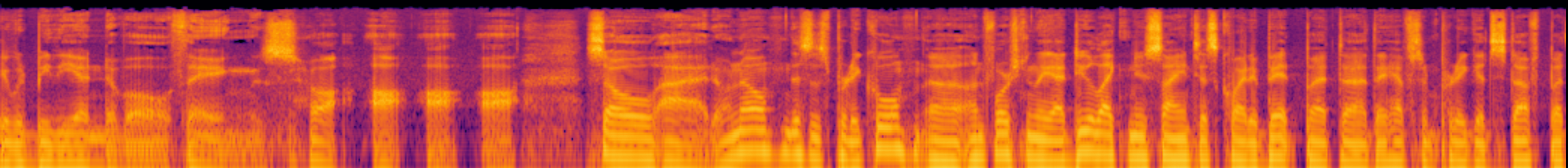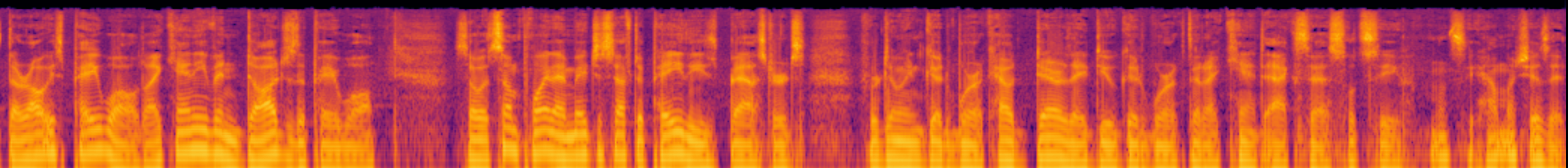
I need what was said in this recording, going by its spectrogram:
it would be the end of all things. Ah, ah, ah, ah. So I don't know. This is pretty cool. Uh, unfortunately, I do like New Scientist quite a bit, but uh, they have some pretty good stuff. But they're always paywalled. I can't even dodge the paywall. So at some point, I may just have to pay these bastards for doing good work. How dare they do good work that I can't access? Let's see. Let's see. How much is it?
